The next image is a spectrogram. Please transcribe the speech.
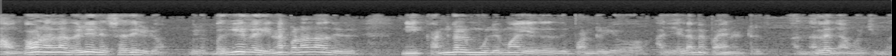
அவன் கவனம்லாம் வெளியில் சிதறிடும். பகீரில் என்ன பண்ணாலும் அது நீ கண்கள் மூலியமாக எது எது பண்ணுறியோ அது எல்லாமே பயனற்றது. அது நல்ல ஞாபகம் வச்சுங்க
